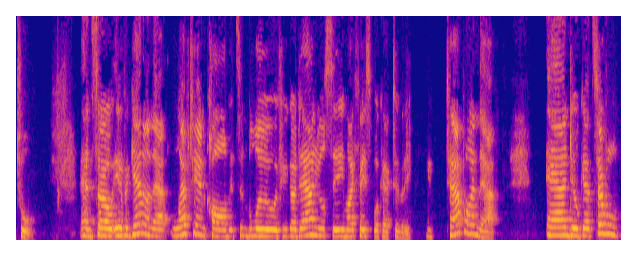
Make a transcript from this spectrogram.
tool. And so if again on that left-hand column, it's in blue, if you go down, you'll see my Facebook activity. You tap on that and you'll get several,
